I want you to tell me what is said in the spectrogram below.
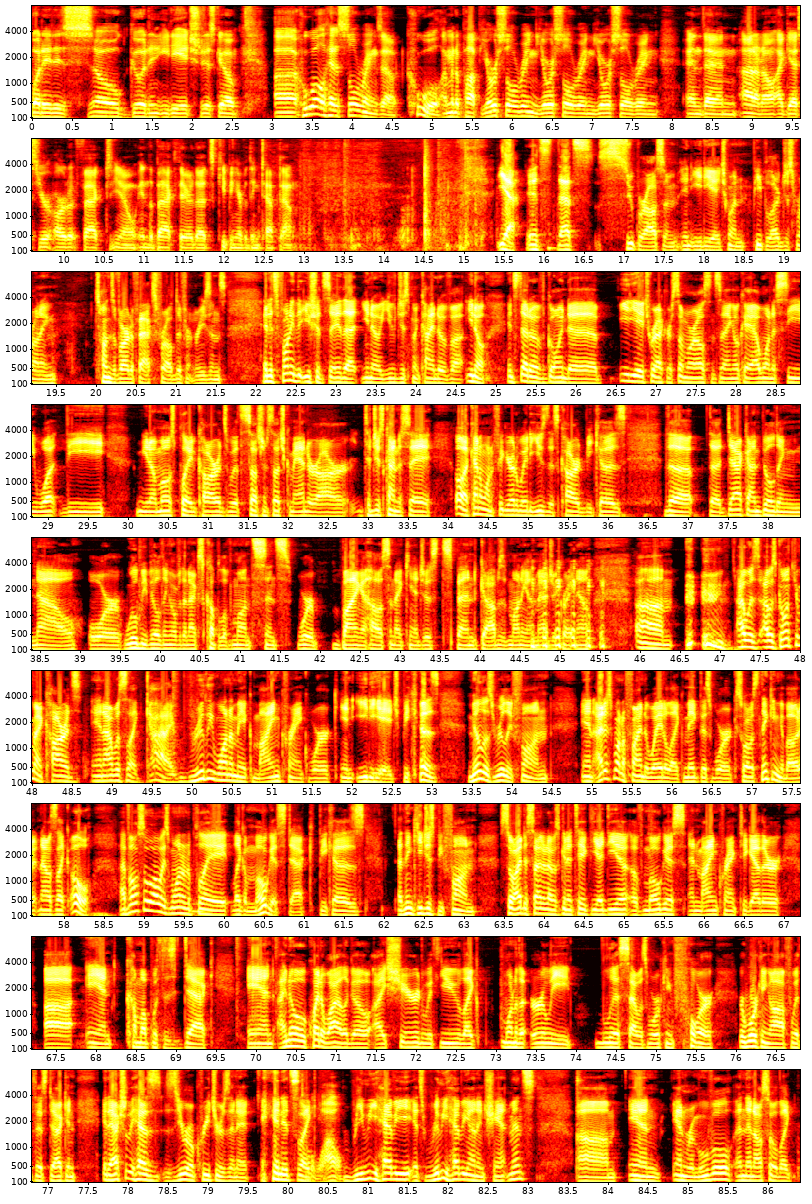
but it is so good in EDH to just go, uh, who all has sol rings out? Cool. I'm gonna pop your sol ring, your sol ring, your sol ring, and then I don't know. I guess your artifact, you know, in the back there that's keeping everything tapped down. Yeah, it's that's super awesome in EDH when people are just running tons of artifacts for all different reasons. And it's funny that you should say that. You know, you've just been kind of, uh, you know, instead of going to EDH Rec or somewhere else and saying, okay, I want to see what the you know most played cards with such and such commander are, to just kind of say, oh, I kind of want to figure out a way to use this card because the the deck I'm building now or will be building over the next couple of months since we're buying a house and I can't just spend gobs of money on Magic right now. Um, I was I was going through my cards and I was like, God, I really want to make Mindcrank work in EDH because Mill is really fun and I just want to find a way to like make this work. So I was thinking about it, and I was like, oh, I've also always wanted to play like a Mogis deck because I think he'd just be fun. So I decided I was going to take the idea of Mogis and Mindcrank together uh, and come up with this deck. And I know quite a while ago I shared with you like one of the early lists I was working for or working off with this deck and it actually has zero creatures in it and it's like oh, wow. really heavy it's really heavy on enchantments um, and and removal, and then also like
